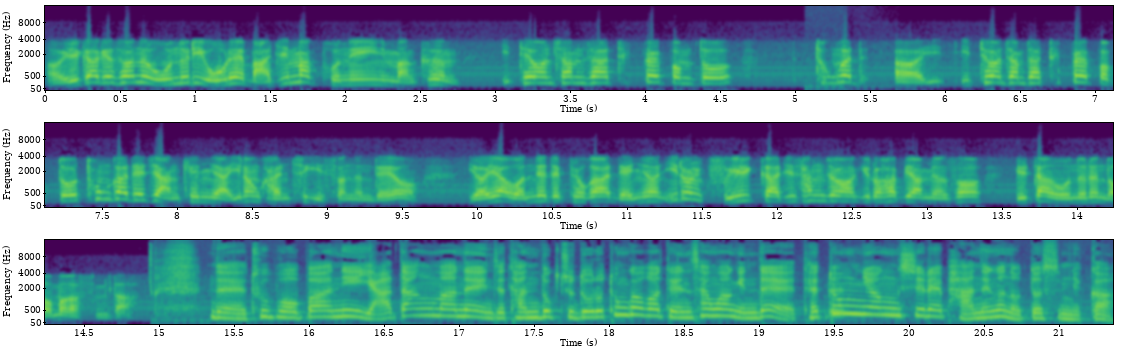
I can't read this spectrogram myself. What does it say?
어, 일각에서는 오늘이 올해 마지막 본회의인 만큼 이태원 참사 특별법도 통과 어, 이- 이태원 참사 특별법도 통과되지 않겠냐 이런 관측이 있었는데요. 여야 원내대표가 내년 1월 9일까지 상정하기로 합의하면서 일단 오늘은 넘어갔습니다. 네, 두 법안이 야당만의 이제 단독 주도로 통과가 된 상황인데 대통령실의 반응은 어떻습니까?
